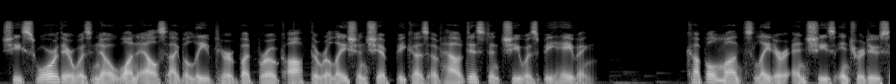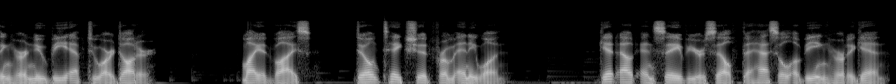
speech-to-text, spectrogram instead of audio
She swore there was no one else I believed her but broke off the relationship because of how distant she was behaving. Couple months later and she's introducing her new BF to our daughter. My advice, don't take shit from anyone. Get out and save yourself the hassle of being hurt again.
